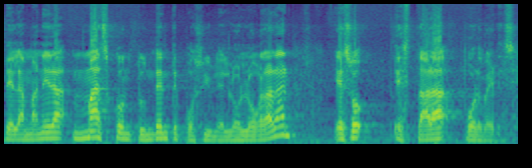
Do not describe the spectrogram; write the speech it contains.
de la manera más contundente posible. ¿Lo lograrán? Eso estará por verse.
